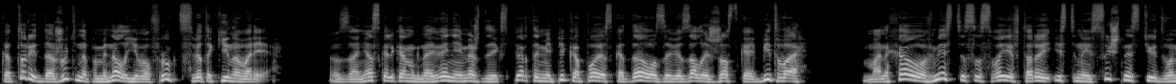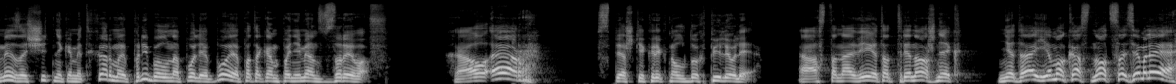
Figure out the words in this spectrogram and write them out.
который до жути напоминал его фрукт цвета киновари. За несколько мгновений между экспертами пика поиска Дао завязалась жесткая битва. Манхао вместе со своей второй истинной сущностью и двумя защитниками Дхармы прибыл на поле боя под аккомпанемент взрывов. «Хао-Эр!» – в спешке крикнул дух пилюли. «Останови этот треножник! Не дай ему коснуться земли!»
